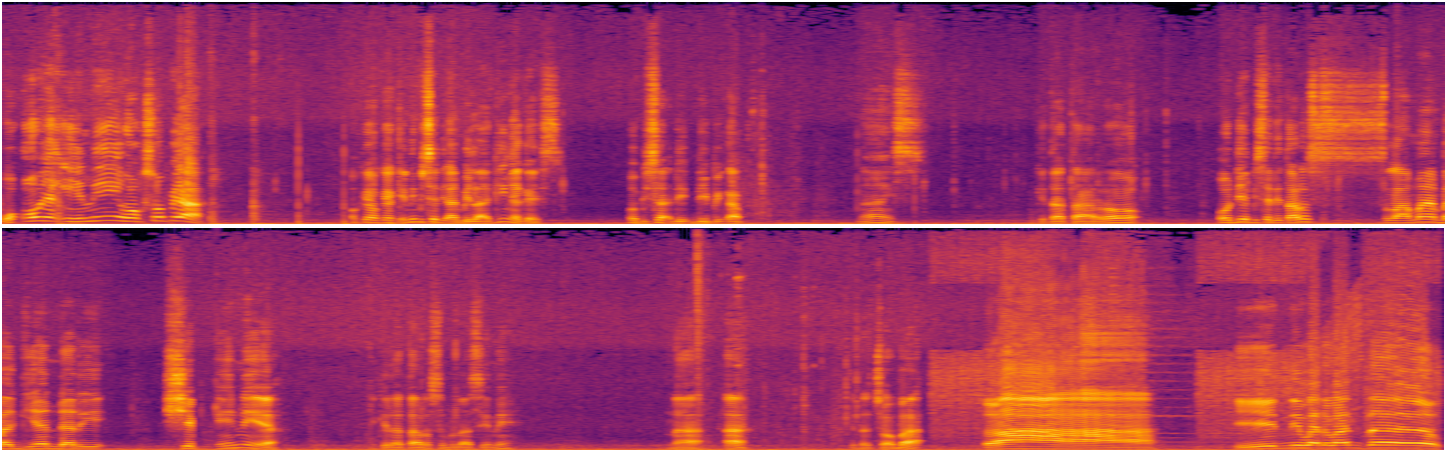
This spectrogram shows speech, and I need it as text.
Oh yang ini workshop ya? Oke oke. Ini bisa diambil lagi nggak guys? Oh bisa di, di pick up. Nice. Kita taruh. Oh dia bisa ditaruh selama bagian dari ship ini ya. Kita taruh sebelah sini. Nah, ah Kita coba Wah Ini baru mantep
